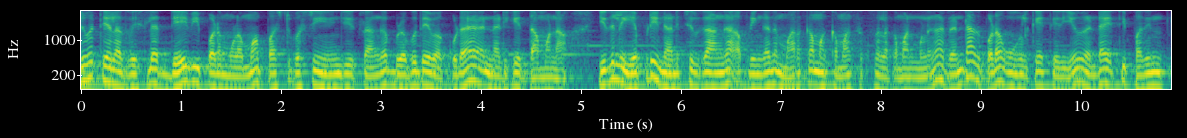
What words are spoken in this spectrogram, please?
இருபத்தி ஏழாவது வயசில் தேவி படம் மூலமாக ஃபஸ்ட்டு ஃபஸ்ட்டு இணைஞ்சிருக்கிறாங்க பிரபுதேவா கூட நடிகை தமனா. இதில் எப்படி நடிச்சிருக்காங்க அப்படிங்கிறத மறக்காம கமெண்ட் செக்ஷனில் கமெண்ட் பண்ணுங்கள் ரெண்டாவது படம் உங்களுக்கே தெரியும். ரெண்டாயிரத்தி பதின்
